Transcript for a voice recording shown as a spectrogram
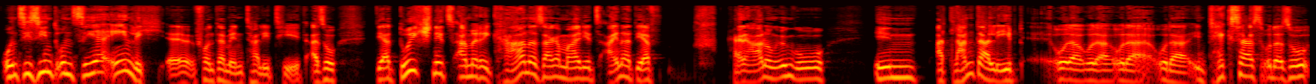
Und sie sind uns sehr ähnlich äh, von der Mentalität. Also der Durchschnittsamerikaner, sage mal jetzt einer, der keine Ahnung irgendwo in Atlanta lebt äh, oder oder oder oder in Texas oder so,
